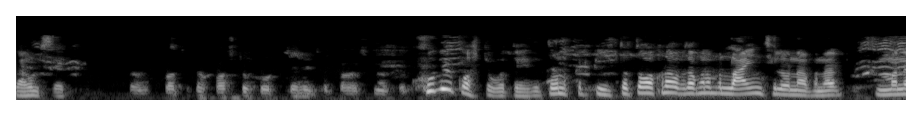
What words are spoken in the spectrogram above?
রাহুল শেখ। কতটা কষ্ট করতে হয়েছে পড়াশোনা খুবই কষ্ট করতে হয়েছে। তখন তো তখন তখন লাইন ছিল না আপনার মানে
